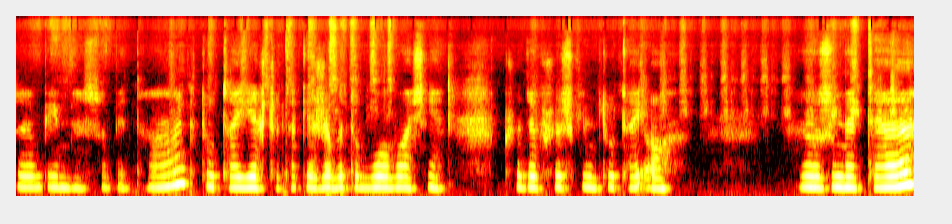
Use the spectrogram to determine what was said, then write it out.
Zrobimy sobie tak. Tutaj jeszcze takie, żeby to było właśnie przede wszystkim tutaj o rozmyte.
